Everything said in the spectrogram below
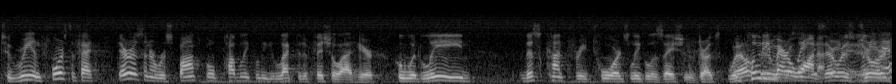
to reinforce the fact there isn't a responsible, publicly elected official out here who would lead this country towards legalization of drugs, Well, including there was- marijuana. There was George,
